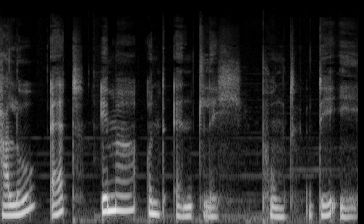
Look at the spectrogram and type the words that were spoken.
hallo at immer und endlich.de.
